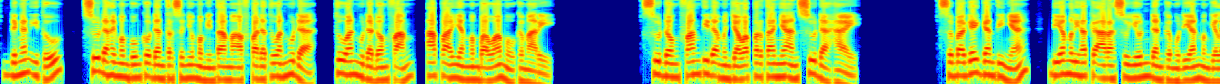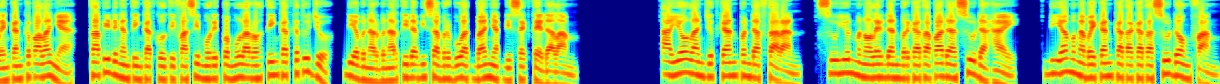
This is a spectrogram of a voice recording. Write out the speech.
Dengan itu, Su Dahai membungkuk dan tersenyum meminta maaf pada Tuan Muda, Tuan Muda Dongfang, apa yang membawamu kemari? Su Dongfang tidak menjawab pertanyaan Su Dahai. Sebagai gantinya, dia melihat ke arah Suyun dan kemudian menggelengkan kepalanya, tapi dengan tingkat kultivasi murid pemula roh tingkat ketujuh, dia benar-benar tidak bisa berbuat banyak di sekte dalam. Ayo lanjutkan pendaftaran. Suyun menoleh dan berkata pada Su Dahai. Dia mengabaikan kata-kata Su Dongfang.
